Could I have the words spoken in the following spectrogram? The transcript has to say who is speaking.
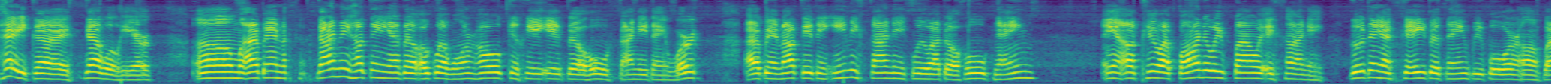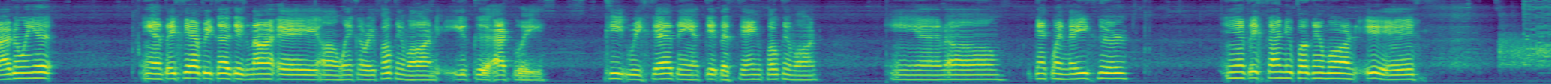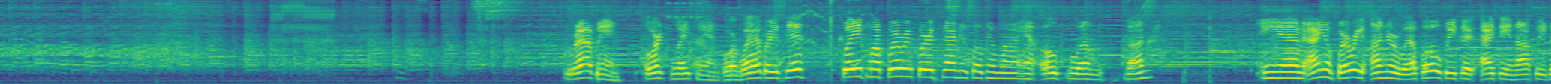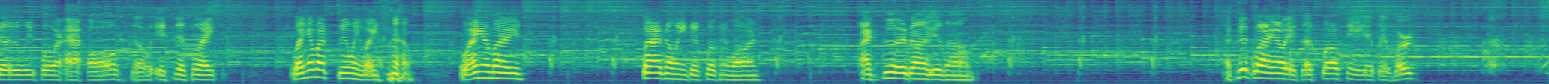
Speaker 1: Hey guys, Gallo here. Um, I've been kindly hooking at the Ultra wormhole to see if the whole shiny thing works. I've been not getting any shiny throughout the whole game. And until I finally found a shiny. Good thing I saved the game before um, battling it. And they said because it's not a uh, legendary Pokemon, you could actually keep resetting and get the same Pokemon. And, um, Nature. And this kind of Pokemon is Grabbing or Glacian or whatever it is. Playing my very first kind of Pokemon in Oakland Gun. And I am very under level because I did not beat the Elite Four at all. So it's just like, what am I doing right now? Why am I battling this Pokemon? I could, uh, you know, I could glide out at the 12 see if it works.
